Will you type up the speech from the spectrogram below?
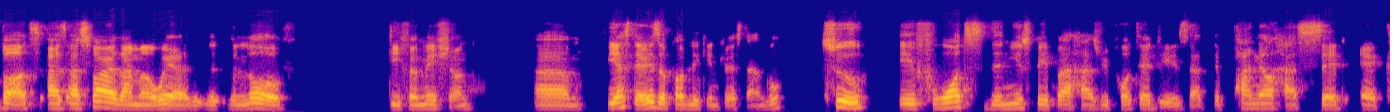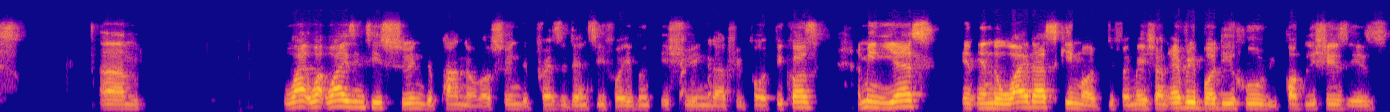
but as as far as I'm aware, the, the law of defamation, um, yes, there is a public interest angle. Two, if what the newspaper has reported is that the panel has said X, um, why, why why isn't he suing the panel or suing the presidency for even issuing that report? Because I mean, yes, in, in the wider scheme of defamation, everybody who republishes is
